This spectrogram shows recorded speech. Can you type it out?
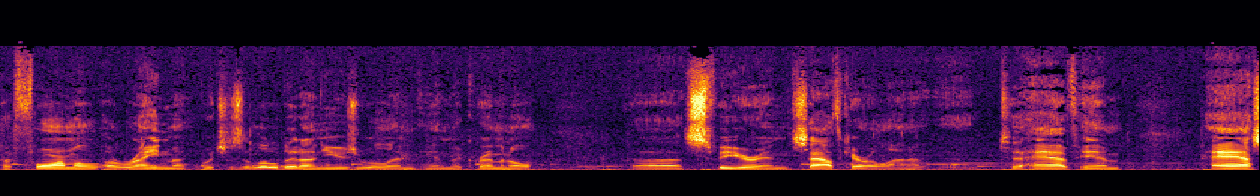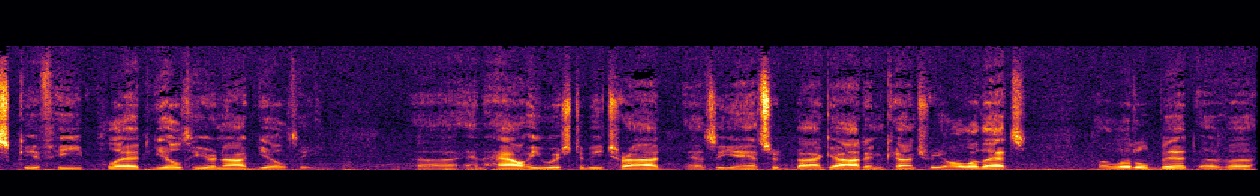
A formal arraignment, which is a little bit unusual in, in the criminal uh, sphere in South Carolina uh, to have him ask if he pled guilty or not guilty uh, and how he wished to be tried as he answered by God and country. All of that's a little bit of a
